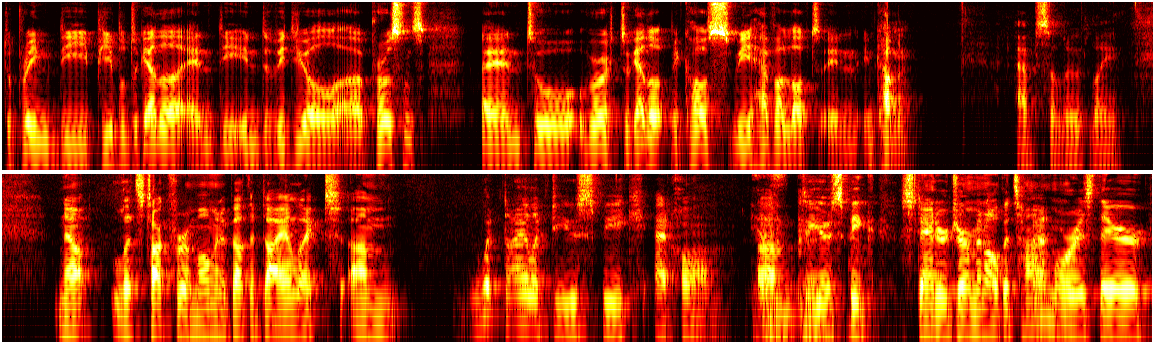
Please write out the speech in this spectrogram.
to bring the people together and the individual uh, persons and to work together because we have a lot in, in common. Absolutely. Now, let's talk for a moment about the dialect. Um, what dialect do you speak at home? Um, do you speak standard German all the time, or is there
